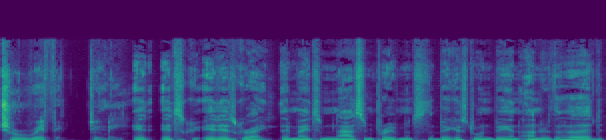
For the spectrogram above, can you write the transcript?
terrific to me. It it's it is great. They made some nice improvements. The biggest one being under the hood.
